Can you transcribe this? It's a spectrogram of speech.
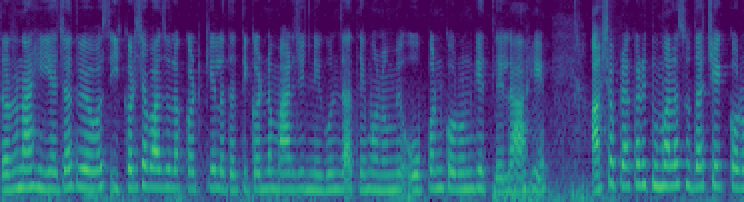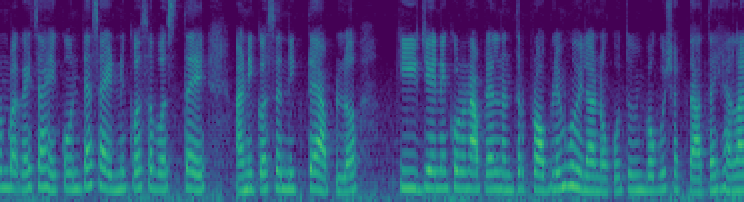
तर नाही ह्याच्यात व्यवस्थित इकडच्या बाजूला कट केलं तर तिकडनं मार्जिन निघून जाते म्हणून मी ओपन करून घेतलेलं आहे. अशा प्रकारे तुम्हाला सुद्धा चेक करून बघायचं आहे कोणत्या साईडने कसं बसतं आहे आणि कसं निघतं आहे आपलं. की जेणेकरून आपल्याला नंतर प्रॉब्लेम व्हायला नको. तुम्ही बघू शकता आता ह्याला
